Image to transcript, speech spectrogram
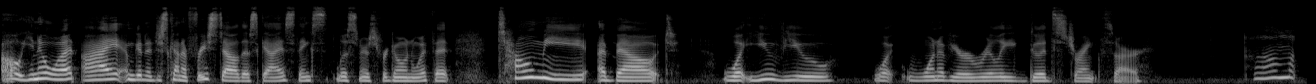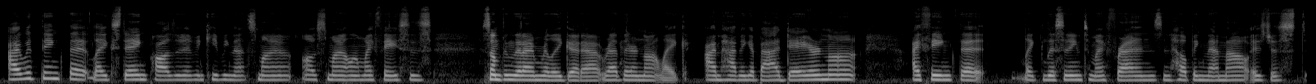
Oh, you know what? I am going to just kind of freestyle this, guys. Thanks, listeners, for going with it. Tell me about what you view what one of your really good strengths are. Um, I would think that like staying positive and keeping that smile, a smile on my face is something that I'm really good at. Rather than not like I'm having a bad day or not. I think that like listening to my friends and helping them out is just,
